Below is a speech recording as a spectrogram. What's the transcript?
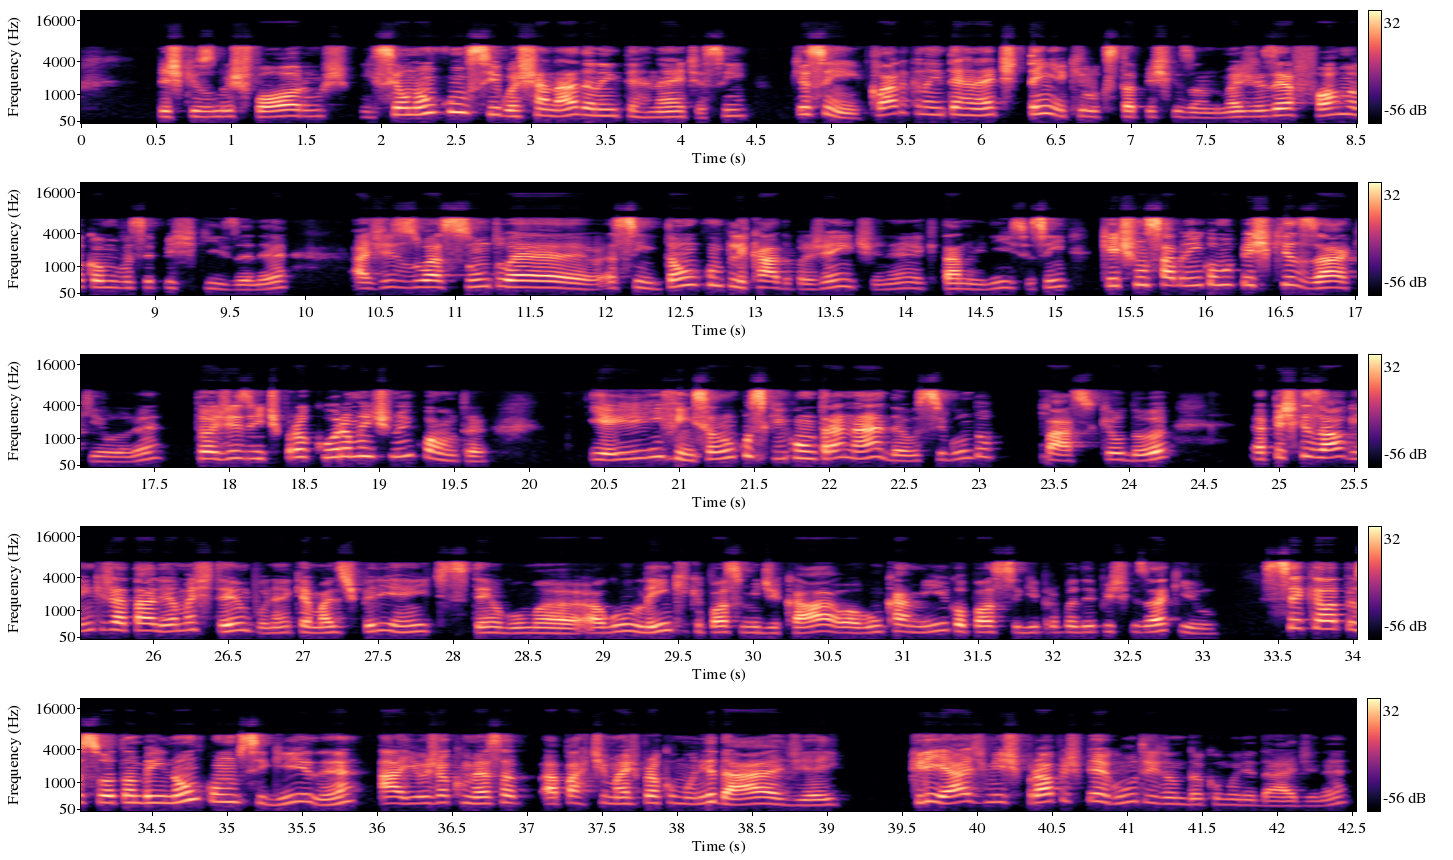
pesquiso nos fóruns. E se eu não consigo achar nada na internet, assim, porque assim, claro que na internet tem aquilo que você está pesquisando, mas às vezes é a forma como você pesquisa, né? Às vezes o assunto é assim tão complicado pra gente, né, que está no início, assim, que a gente não sabe nem como pesquisar aquilo, né? Então às vezes a gente procura, mas a gente não encontra. E aí, enfim, se eu não conseguir encontrar nada, o segundo passo que eu dou é pesquisar alguém que já está ali há mais tempo, né, que é mais experiente, se tem alguma, algum link que possa me indicar ou algum caminho que eu possa seguir para poder pesquisar aquilo. Se aquela pessoa também não conseguir, né, aí eu já começo a, partir mais para a comunidade, aí criar as minhas próprias perguntas dentro da comunidade, né,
